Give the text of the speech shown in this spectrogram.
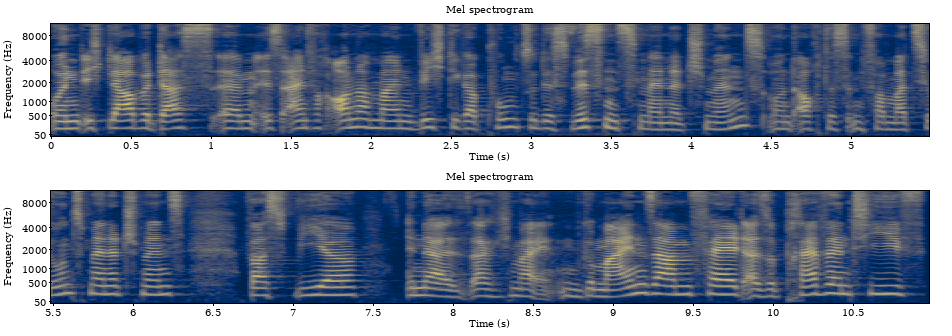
Und ich glaube, das ähm, ist einfach auch nochmal ein wichtiger Punkt so des Wissensmanagements und auch des Informationsmanagements, was wir in der, sag ich mal, im gemeinsamen Feld, also präventiv,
